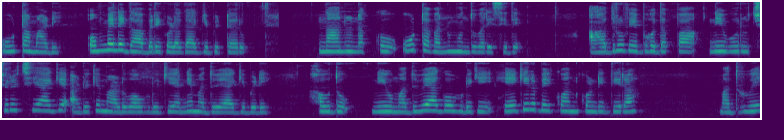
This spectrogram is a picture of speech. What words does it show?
ಊಟ ಮಾಡಿ. ಒಮ್ಮೆಲೆ ಗಾಬರಿಗೊಳಗಾಗಿ ಬಿಟ್ಟರು ನಾನು ನಕ್ಕು ಊಟವನ್ನು ಮುಂದುವರಿಸಿದೆ. ಆದರೂ ವಿಭೋದಪ್ಪ ನೀವು ರುಚಿ ರುಚಿಯಾಗಿ ಅಡುಗೆ ಮಾಡುವ ಹುಡುಗಿಯನ್ನೇ ಮದುವೆಯಾಗಿ ಬಿಡಿ ಹೌದು, ನೀವು ಮದುವೆಯಾಗೋ ಹುಡುಗಿ ಹೇಗಿರಬೇಕು ಅಂದ್ಕೊಂಡಿದ್ದೀರಾ ಮದುವೆ?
